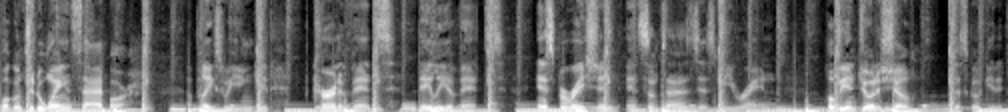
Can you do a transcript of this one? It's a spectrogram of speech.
Welcome to the Wayne Sidebar, a place where you can get current events, daily events, inspiration, and sometimes just me ranting. Hope you enjoy the show. Let's go get it.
